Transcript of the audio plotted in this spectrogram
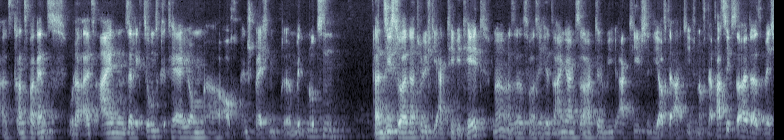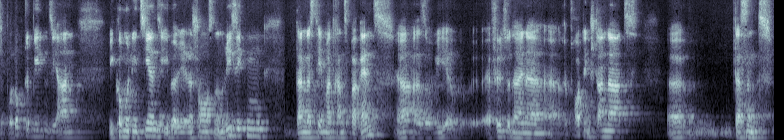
als Transparenz oder als ein Selektionskriterium äh, auch entsprechend äh, mitnutzen. Dann siehst du halt natürlich die Aktivität, ne? also das, was ich jetzt eingangs sagte, wie aktiv sind die auf der aktiven, auf der Passivseite, also welche Produkte bieten sie an, wie kommunizieren Sie über Ihre Chancen und Risiken? Dann das Thema Transparenz. Ja, also wie erfüllst du deine äh, Reporting-Standards? Äh, das, sind,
